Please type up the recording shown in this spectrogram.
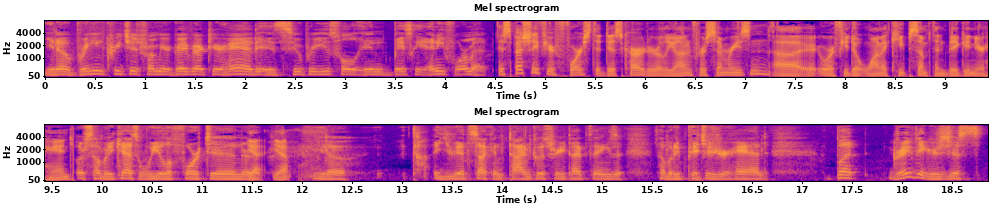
you know, bringing creatures from your graveyard to your hand is super useful in basically any format. Especially if you're forced to discard early on for some reason, uh, or if you don't want to keep something big in your hand. Or somebody casts Wheel of Fortune, or, yeah, yeah. you know, t- you get stuck in time twistery type things. Somebody pitches your hand. But Gravedigger is just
